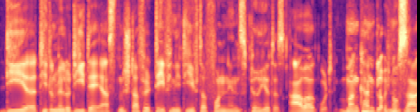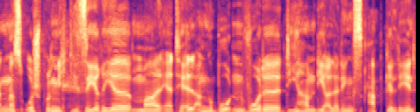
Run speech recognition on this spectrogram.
die äh, Titelmelodie der ersten Staffel definitiv davon inspiriert ist. Aber gut, man kann, glaube ich, noch sagen, dass ursprünglich die Serie mal RTL angeboten wurde. Die haben die allerdings abgelehnt,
